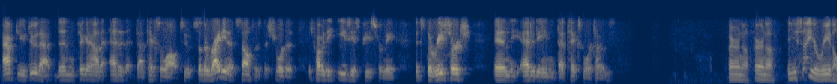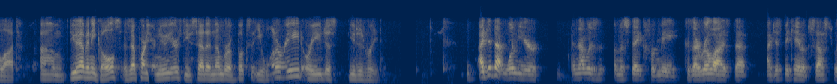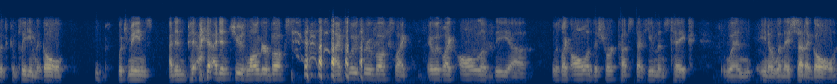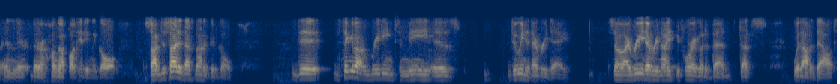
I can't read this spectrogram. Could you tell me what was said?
after you do that, then figuring out how to edit it that takes a while too. So the writing itself is the shortest, is probably the easiest piece for me. It's the research and the editing that takes more time. Fair enough. Fair enough. You say you read a lot. Um, do you have any goals? Is that part of your New Year's? Do you set a number of books that you want to read, or you just you just read? I did that one year, and that was a mistake for me because I realized that I just became obsessed with completing the goal, which means I didn't I didn't choose longer books. I flew through books like it was like all of the uh, it was like all of the shortcuts that humans take when you know when they set a goal and they're they're hung up on hitting the goal. So I've decided that's not a good goal. The, the thing about reading to me is doing it every day. So I read every night before I go to bed. That's without a doubt.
